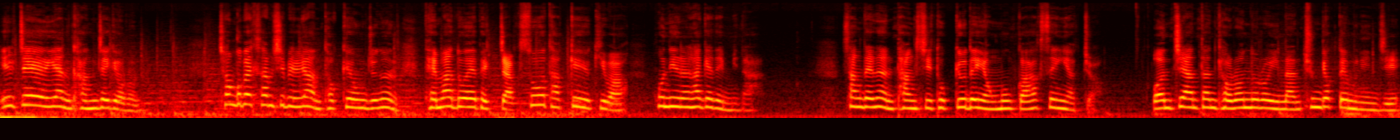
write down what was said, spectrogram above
일제에 의한 강제 결혼. 1931년 덕혜옹주는 대마도의 백작 소 다케유키와 혼인을 하게 됩니다. 상대는 당시 도쿄대 영문과 학생이었죠. 원치 않던 결혼으로 인한 충격 때문인지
